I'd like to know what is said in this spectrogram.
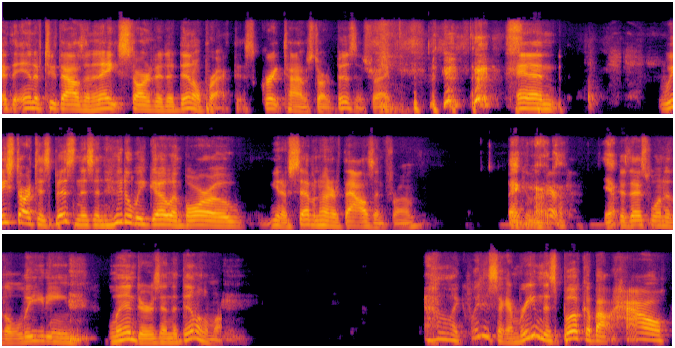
at the end of 2008 started a dental practice. Great time to start a business right? And we start this business and who do we go and borrow you know 700,000 from? Bank of America, America. yeah because that's one of the leading lenders in the dental market and I'm like wait a second I'm reading this book about how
